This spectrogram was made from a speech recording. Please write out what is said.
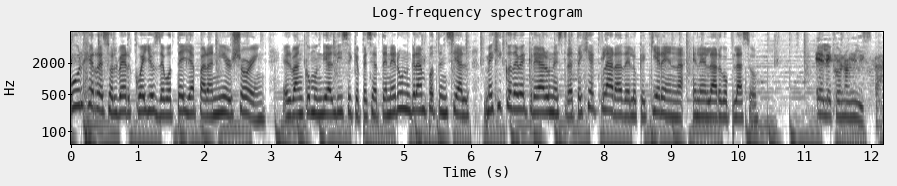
Urge resolver cuellos de botella para nearshoring. El Banco Mundial dice que pese a tener un gran potencial, México debe crear una estrategia clara de lo que quiere en, en el largo plazo. El economista.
